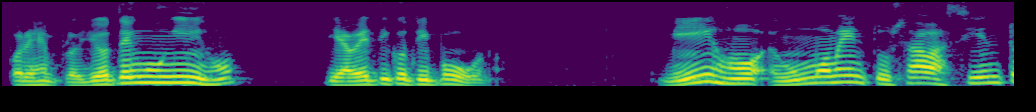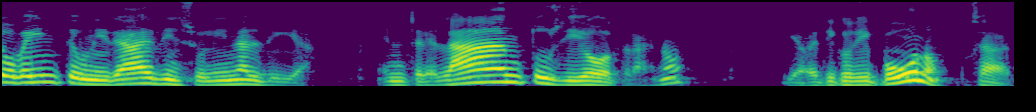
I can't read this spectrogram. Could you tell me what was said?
por ejemplo, yo tengo un hijo diabético tipo 1, mi hijo en un momento usaba 120 unidades de insulina al día, entre Lantus y otras, ¿no? Diabético tipo 1, o sea,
